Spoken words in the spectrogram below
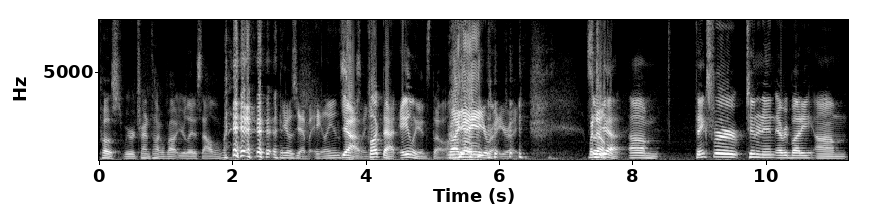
post. We were trying to talk about your latest album. He goes, yeah, but aliens. yeah, like- fuck that. Aliens though. Right, yeah, yeah, you're right. You're right. But so no. yeah, um, thanks for tuning in, everybody. Um,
